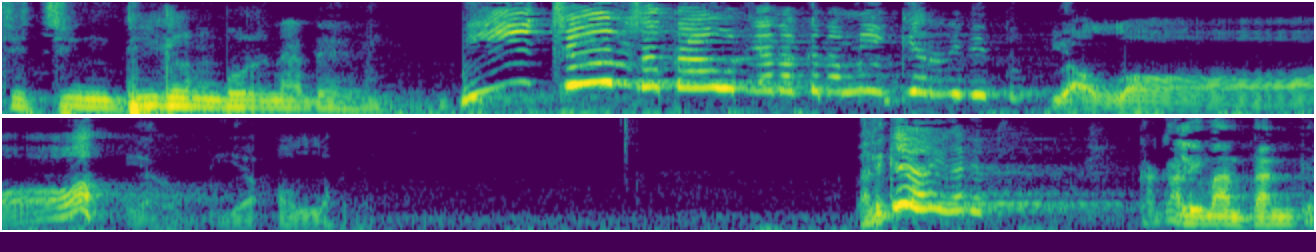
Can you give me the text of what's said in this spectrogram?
Cicing di lembur nadari bicara setahun ada kena mikir di situ. Ya Allah. Ya Rabbi ya Allah. balik ya, ya ke Kalimantan ke.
